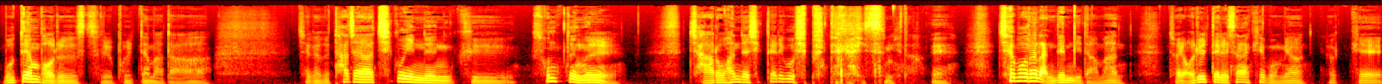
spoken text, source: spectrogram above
못된 버릇을 볼 때마다 제가 그 타자 치고 있는 그 손등을 자로 한 대씩 때리고 싶을 때가 있습니다. 예. 체벌은 안 됩니다만 저희 어릴 때를 생각해 보면 이렇게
